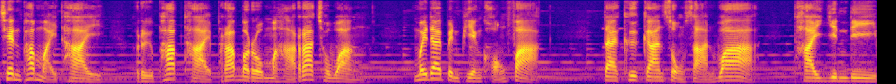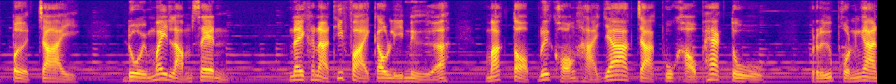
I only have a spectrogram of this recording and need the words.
เช่นผ้าไหมไทย หรือภาพถ่ายพระบรมมหาราชวัง ไม่ได้เป็นเพียงของฝาก แต่คือการส่งสารว่า ไทยยินดีเปิดใจ โดยไม่หล้ำเส้น ในขณะที่ฝ่ายเกาหลีเหนือมักตอบด้วยของหายากจากภูเขาแพกตู หรือผลงาน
